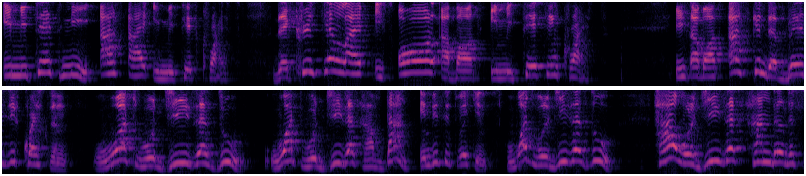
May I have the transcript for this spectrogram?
imitate me as I imitate Christ. The Christian life is all about imitating Christ. It's about asking the basic question what would Jesus do? What would Jesus have done in this situation? What will Jesus do? How will Jesus handle this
